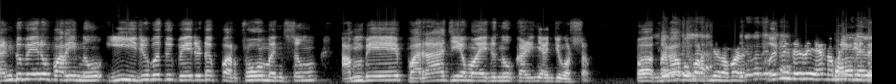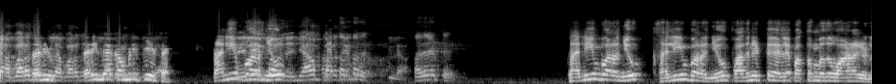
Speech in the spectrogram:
രണ്ടുപേരും പറയുന്നു ഈ ഇരുപത് പേരുടെ പെർഫോമൻസും അമ്പയെ പരാജയമായിരുന്നു കഴിഞ്ഞ അഞ്ചു വർഷം. ഇപ്പൊ സഖാബ് പറഞ്ഞു നമ്മൾ. ഒരു ഞാൻ കംപ്ലീറ്റ് ചെയ്യട്ടെ. സലീം പറഞ്ഞു ഞാൻ പത്തൊമ്പത് പറഞ്ഞില്ല പതിനെട്ട് സലീം പറഞ്ഞു സലീം പറഞ്ഞു പതിനെട്ട് അല്ലെ പത്തൊമ്പത് വാഴകൾ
